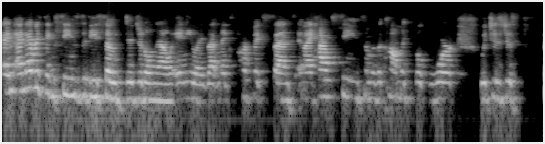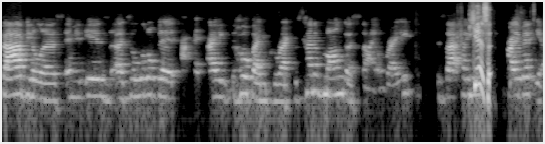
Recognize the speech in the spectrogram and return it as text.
And, and everything seems to be so digital now anyway. That makes perfect sense. And i have seen some of the comic book work which is just fabulous. And it is it's a little bit i, I hope i'm correct. It's kind of manga style right? Is that how you yes. describe it? Yeah.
